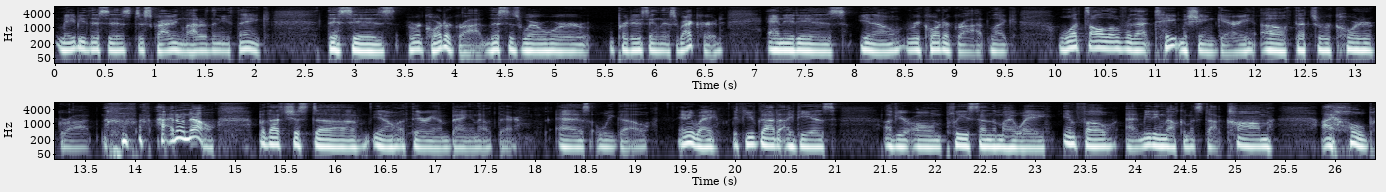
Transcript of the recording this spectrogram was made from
Maybe this is describing louder than you think. This is a recorder grot. This is where we're producing this record. And it is, you know, recorder grot. Like, what's all over that tape machine, Gary? Oh, that's a recorder grot. I don't know. But that's just, uh, you know, a theory I'm banging out there as we go. Anyway, if you've got ideas of your own, please send them my way. Info at meetingmalkmus.com. I hope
